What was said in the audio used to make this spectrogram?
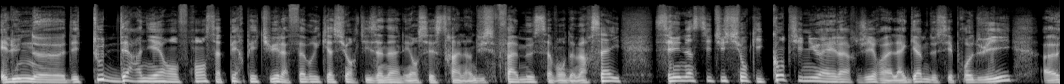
et l'une euh, des toutes dernières en France à perpétuer la fabrication artisanale et ancestrale hein, du fameux savon de Marseille. C'est une institution qui continue à élargir euh, la gamme de ses produits. Euh,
